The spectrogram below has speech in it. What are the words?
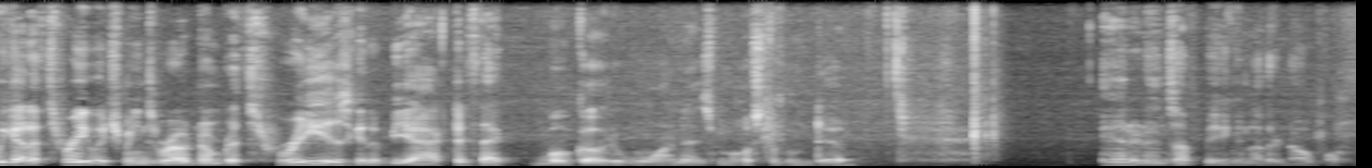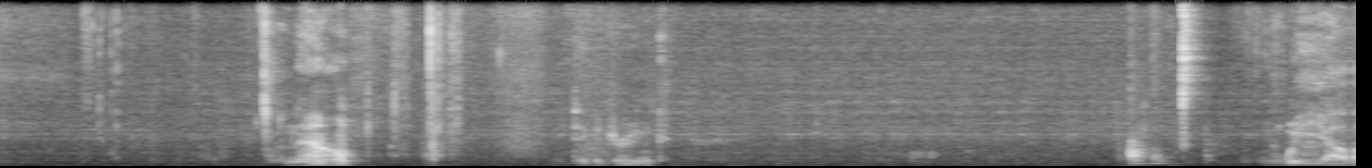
We got a 3, which means road number 3 is going to be active. That will go to 1, as most of them do. And it ends up being another noble. Now, take a drink. We uh,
